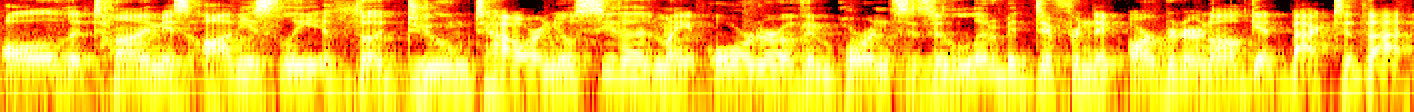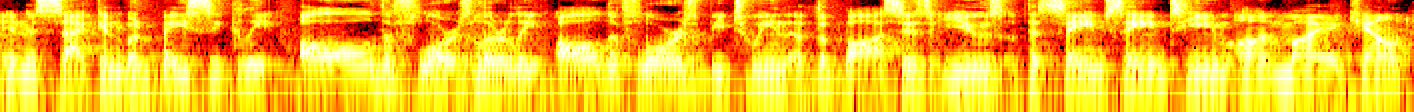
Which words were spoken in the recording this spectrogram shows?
all all the time is obviously the Doom Tower. And you'll see that my order of importance is a little bit different than Arbiter, and I'll get back to that in a second. But basically, all the floors, literally all the floors between the bosses use the same, same team on my account.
